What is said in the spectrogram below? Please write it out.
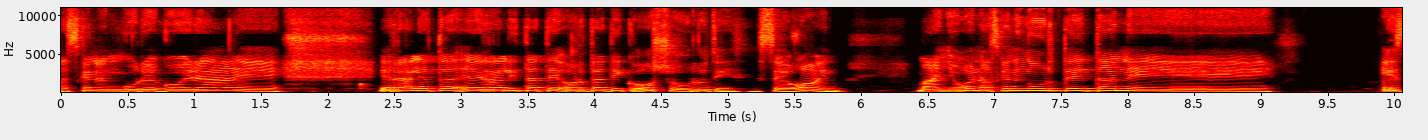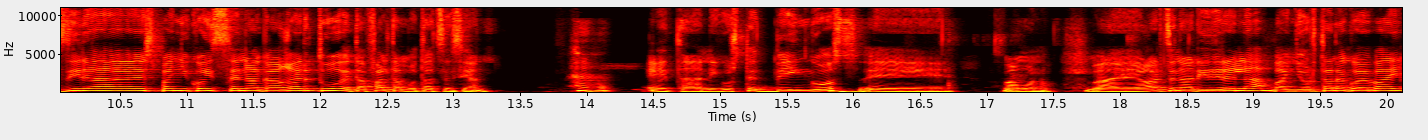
azkenen gure goera, e, errealita, errealitate hortatik oso urruti zegoen. Baina, bueno, azkenengo urteetan e, ez dira Espainiko izenak agertu eta faltan botatzen zian. Eta nik uste behingoz, e, ba, bueno, ba, agartzen ari direla, baina hortarako ebai,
